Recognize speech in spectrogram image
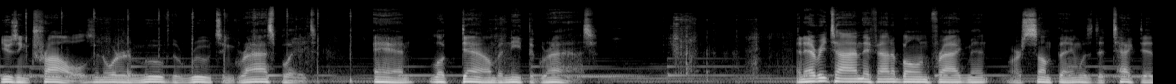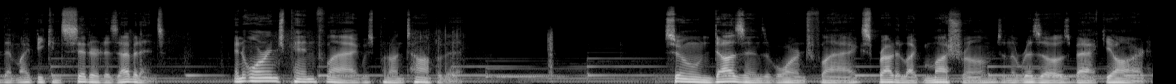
using trowels in order to move the roots and grass blades and looked down beneath the grass. And every time they found a bone fragment or something was detected that might be considered as evidence, an orange pin flag was put on top of it. Soon, dozens of orange flags sprouted like mushrooms in the Rizzo's backyard.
